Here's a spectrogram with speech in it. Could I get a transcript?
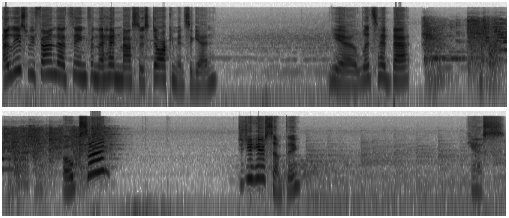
At least we found that thing from the headmaster's documents again. Yeah, let's head back. Okosan? Did you hear something? Yes.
